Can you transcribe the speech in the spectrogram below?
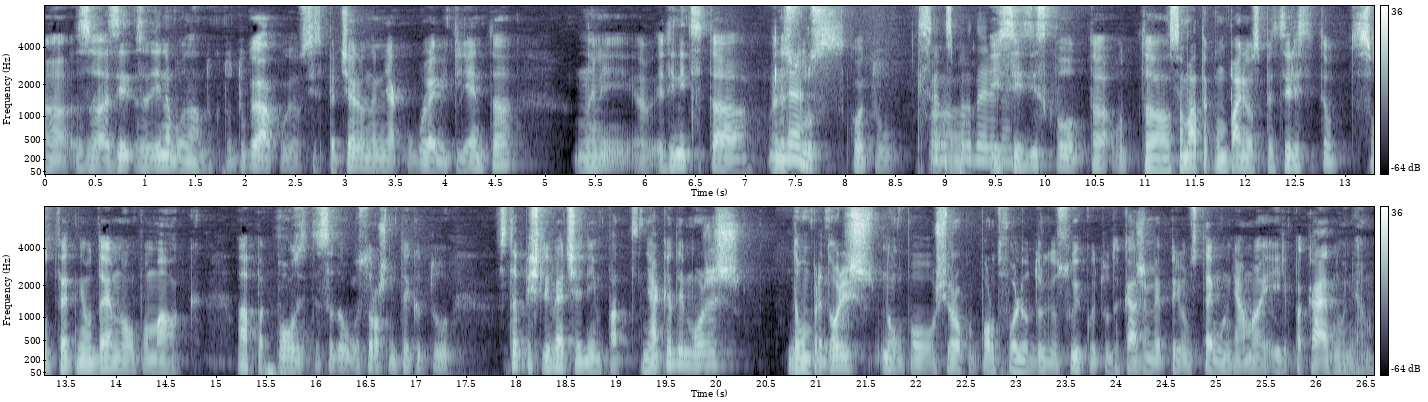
а, за, за един абонат. Докато тук, ако си спечелил на няколко големи клиента, нали, единицата ресурс, да. който се а, и се изисква от, от, от самата компания, от специалистите от съответния отдел е много по-малък. А пък ползите са дългосрочни, тъй като стъпиш ли вече един път някъде, можеш да му предложиш много по-широко портфолио от други услуги, които да кажем, примерно с темо няма или пък едно няма.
